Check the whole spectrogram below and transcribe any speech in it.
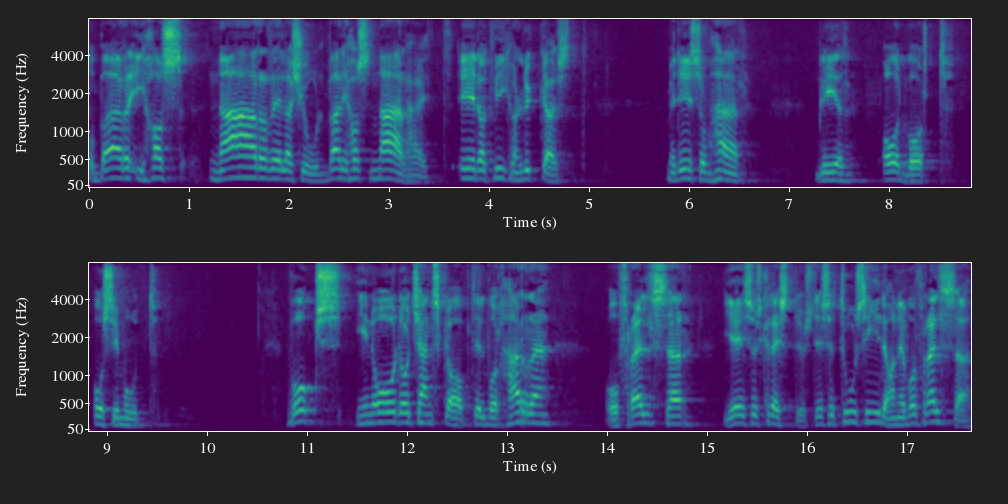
Og bare i hans nære relasjon, bare i hans nærhet, er det at vi kan lykkes med det som her blir advart oss imot. Voks i nåde og kjennskap til vår Herre og Frelser Jesus Kristus. Disse to sider. Han er vår frelser.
